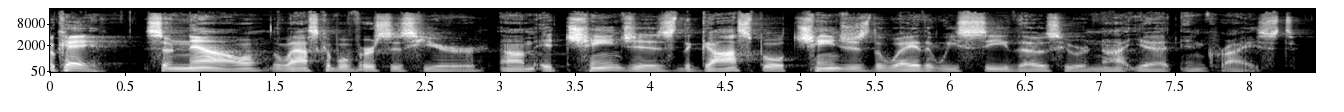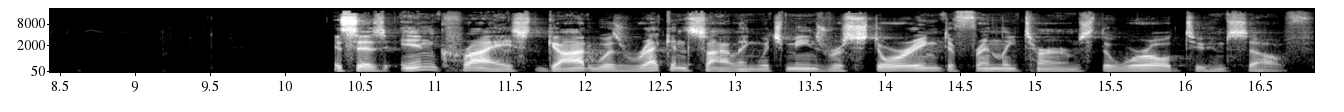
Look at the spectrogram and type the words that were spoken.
Okay, so now the last couple verses here, um, it changes, the gospel changes the way that we see those who are not yet in Christ. It says, In Christ, God was reconciling, which means restoring to friendly terms the world to himself,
